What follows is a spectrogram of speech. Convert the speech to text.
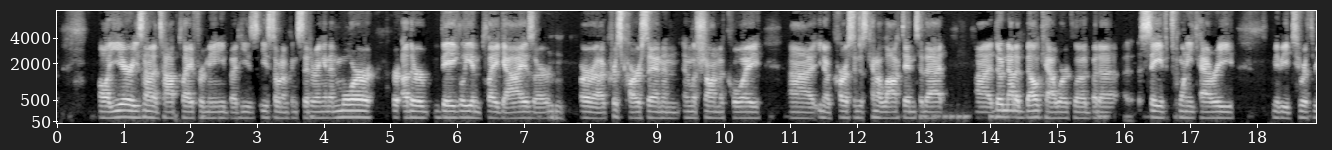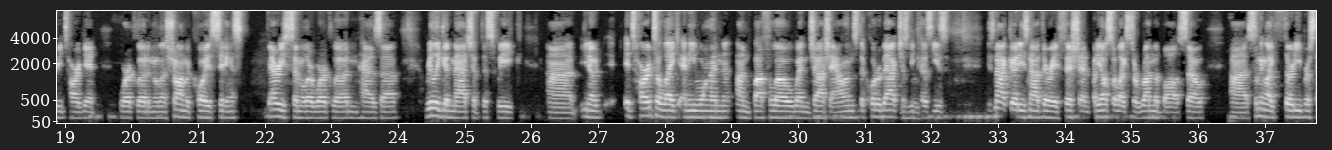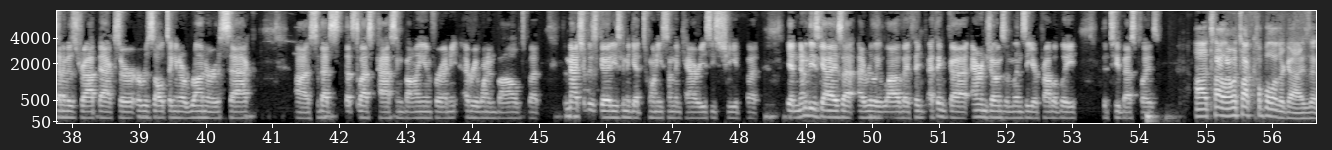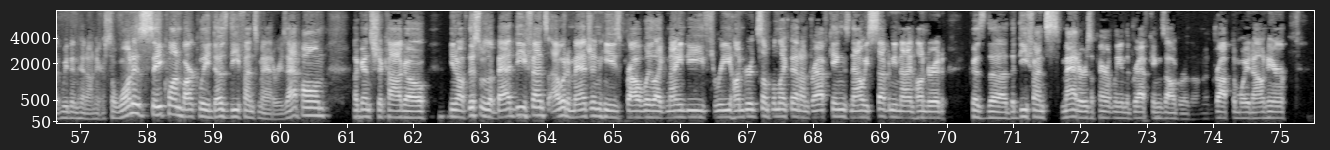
all year. He's not a top play for me, but he's he's someone I'm considering. And then more or other vaguely in play guys are mm-hmm. are uh, Chris Carson and and LeSean McCoy. Uh, you know, Carson just kind of locked into that, uh, though not a bell cow workload, but a, a safe 20 carry maybe two or three target workload, and then LeSean McCoy is seeing a very similar workload and has a really good matchup this week. Uh, you know, it's hard to like anyone on Buffalo when Josh Allen's the quarterback, just mm-hmm. because he's he's not good, he's not very efficient, but he also likes to run the ball. So uh, something like 30% of his dropbacks are, are resulting in a run or a sack. Uh, so that's that's less passing volume for any everyone involved. But the matchup is good. He's going to get twenty something carries. He's cheap, but yeah, none of these guys I, I really love. I think I think uh, Aaron Jones and Lindsay are probably the two best plays. Uh, Tyler, I want to talk a couple other guys that we didn't hit on here. So one is Saquon Barkley. Does defense matter? He's at home against Chicago. You know, if this was a bad defense, I would imagine he's probably like 9,300, something like that on DraftKings. Now he's 7,900 because the the defense matters apparently in the DraftKings algorithm. It dropped him way down here.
